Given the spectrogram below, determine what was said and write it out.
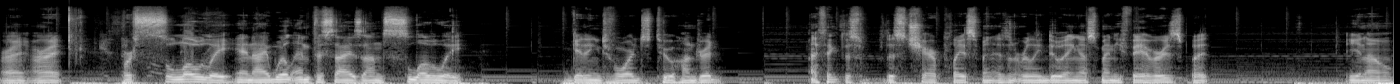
Alright, alright. We're slowly, and I will emphasize on slowly, getting towards 200. I think this this chair placement isn't really doing us many favors, but you know,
